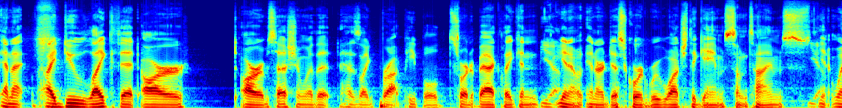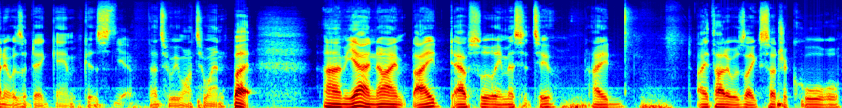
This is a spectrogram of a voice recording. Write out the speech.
and I I do like that our our obsession with it has like brought people sort of back like in Yeah. you know in our discord we watch the games sometimes Yeah. you know, when it was a big game because Yeah. that's who we want to win. But um, yeah, no, I I absolutely miss it too. I I thought it was like such a cool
